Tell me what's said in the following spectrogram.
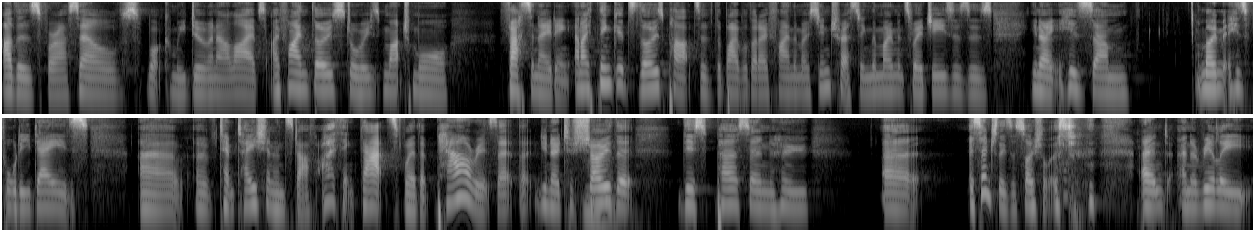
others, for ourselves, what can we do in our lives. I find those stories much more fascinating. And I think it's those parts of the Bible that I find the most interesting, the moments where Jesus is, you know, his um, moment, his 40 days uh, of temptation and stuff. I think that's where the power is that, that you know, to show mm-hmm. that this person who uh, essentially is a socialist and, and a really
